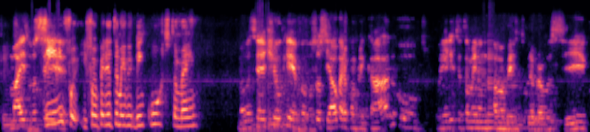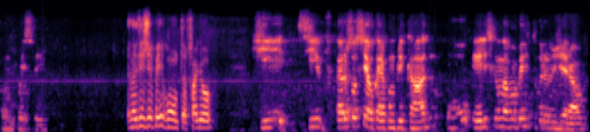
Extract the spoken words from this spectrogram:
Entendi. Mas você... Sim, foi, e foi um período também bem curto também. Mas você achou uhum. o quê? Foi o social que era complicado? Ou ele também não dava abertura para você? Como foi isso aí? Eu não entendi a pergunta, falhou que se era o social que era complicado ou eles que não davam abertura no geral?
